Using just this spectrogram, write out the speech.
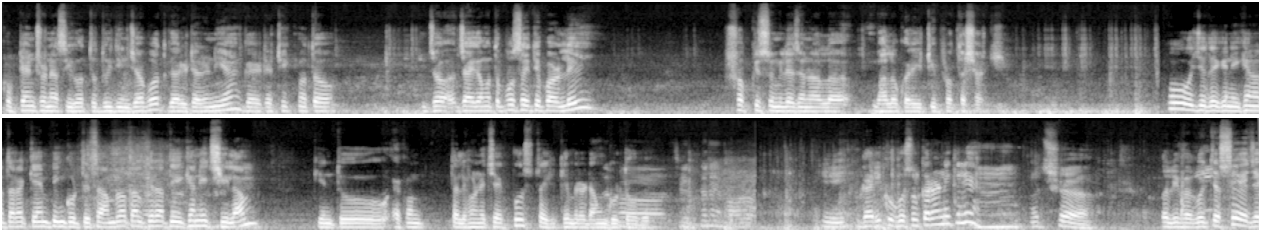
খুব টেনশন আছি গত দুই দিন যাবৎ গাড়িটা নিয়ে গাড়িটা ঠিকমতো জায়গা মতো পৌঁছাইতে পারলেই সব কিছু মিলে যেন আল্লাহ ভালো করে এটি প্রত্যাশা আর কি ও ওই যে দেখেন এখানেও তারা ক্যাম্পিং করতেছে। আমরা কালকে রাতে এখানেই ছিলাম কিন্তু এখন টেলিফোনে চেক পোস্ট তাই ক্যামেরা ডাউন করতে হবে। গাড়ি কো গোসল করানে কে লিয়ে আচ্ছা। খলিফা কইতেছে যে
